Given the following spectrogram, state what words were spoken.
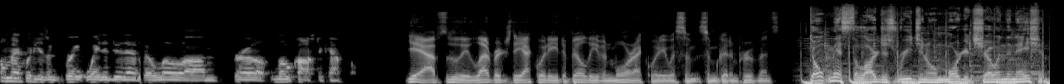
home equity is a great way to do that at a low um, for a low cost of capital. Yeah, absolutely. Leverage the equity to build even more equity with some some good improvements. Don't miss the largest regional mortgage show in the nation.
